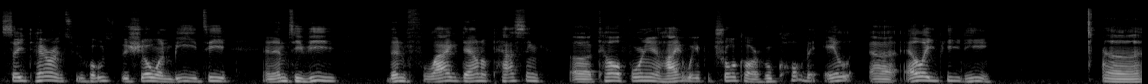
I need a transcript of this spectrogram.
say Terrence, who hosts the show on BET and MTV, then flagged down a passing uh, California Highway Patrol car who called the L- uh, LAPD. Uh,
